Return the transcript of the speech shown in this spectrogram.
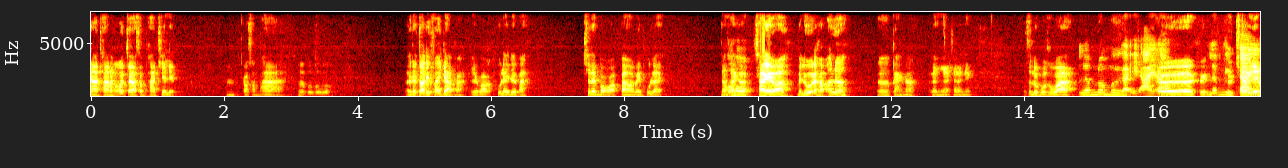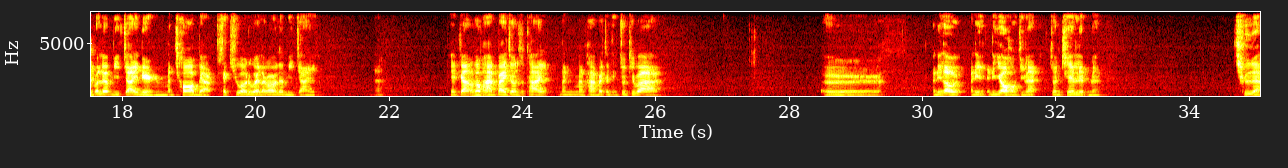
นาธานเขาก็จะสัมภาษณ์เคเลบอืมก็สัมภาษณ์ปุ๊บปุ๊บปุ๊บปุ๊บเออแล้วตอนที่ไฟดับอะเอวาพูดอะไรด้วยป่ะเคเลบบอกว่าเปล่าไม่พูดอะไรนาธานก็ใช่เหรอไม่รู้นะครับอ๋อเหรอเออแปลกเนาะอะไรเงี้ยแค่นั้นเองสรุปก็คือว่า เริ่มร่วมมือกับ AI เอแล้วอคือเริ่มมีคือใจเคเลบว่าเริ่มมีใจหนึ่งมันชอบแบบเซ็กชวลด้วยแล้วก็เริ่มมีใจนะ เหตุการณ์มันก็ผ่านไปจนสุดท้าย มันมันผ่านไปจนถึงจุดที่ว่า เอออันนี้เราอันนี้อันนี้ย่อของจริงแล้วจนเคเลบเนี่ยเชื่อ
